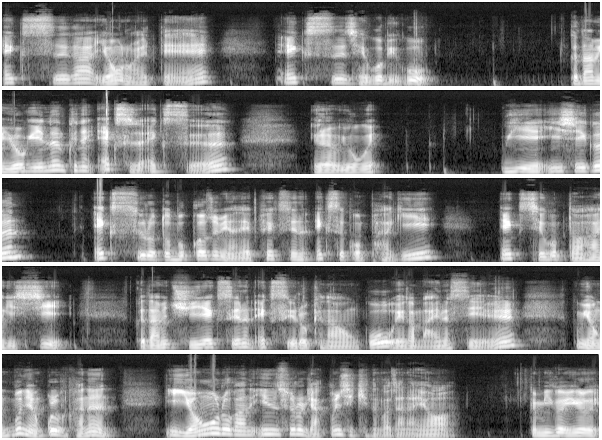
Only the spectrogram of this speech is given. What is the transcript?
x가 0으로 갈 때 x제곱이고 그 다음에 여기는 그냥 x죠. x 그리고 요거 위에 이 식은 x로 또 묶어주면 fx는 x 곱하기 x제곱 더하기 c 그 다음에 gx는 x 이렇게 나오고 얘가 마이너스 1 그럼 0분의 0꼴 극한은 이 0으로 가는 인수를 약분시키는 거잖아요. 그럼 이거 이거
